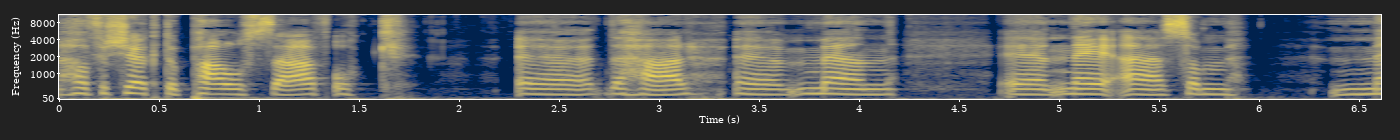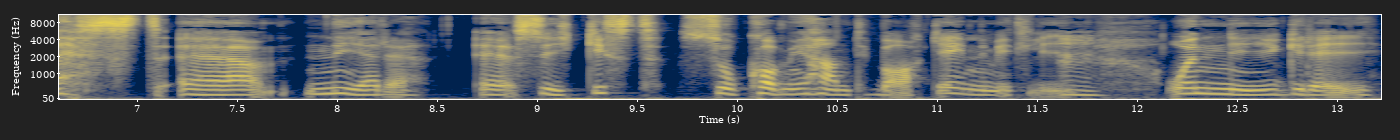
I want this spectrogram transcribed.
har försökt att pausa och det här. Men när jag är som mest eh, nere eh, psykiskt så kommer ju han tillbaka in i mitt liv. Mm. Och en ny grej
